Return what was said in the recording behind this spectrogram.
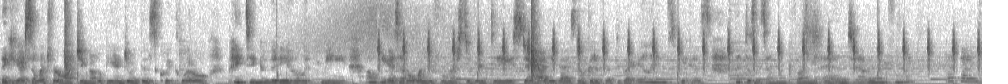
Thank you guys so much for watching. I hope you enjoyed this quick little painting video with me. I hope you guys have a wonderful rest of your day. Stay high, guys. Don't get abducted by aliens because that doesn't sound like fun. And have a wonderful night. Bye, guys.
